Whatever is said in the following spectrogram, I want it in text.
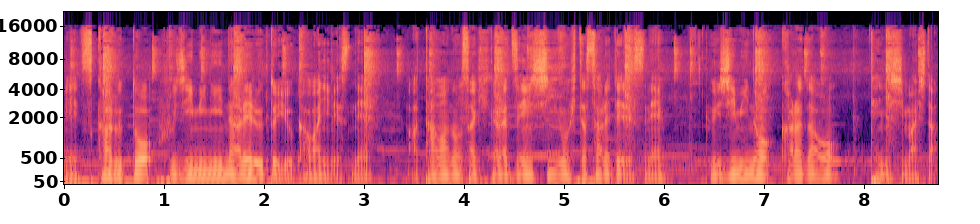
え浸かると不死身になれるという川にですね、頭の先から全身を浸されてですね、不死身の体を手にしました。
